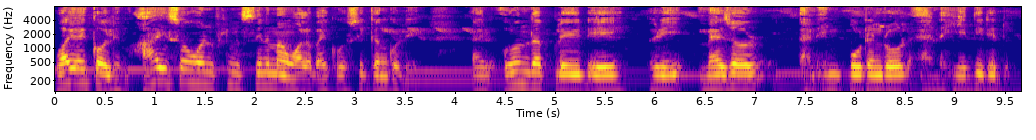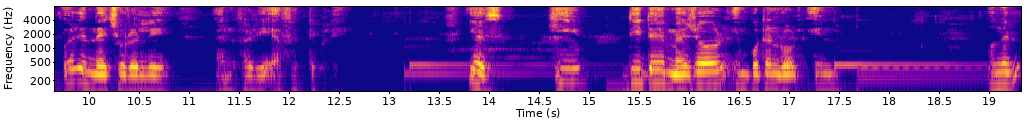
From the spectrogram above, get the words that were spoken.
Why I called him? I saw one film Cinemawala by Kaushik Ganguly and Urunda played a very major and important role and he did it very naturally and very effectively. Yes, he did a major important role in on the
